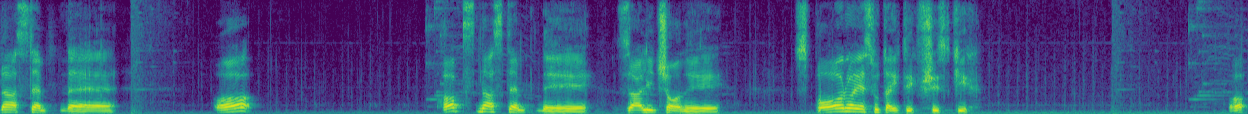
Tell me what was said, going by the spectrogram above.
Następne. O! Hops, następny. Zaliczony. Sporo jest tutaj tych wszystkich. O!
